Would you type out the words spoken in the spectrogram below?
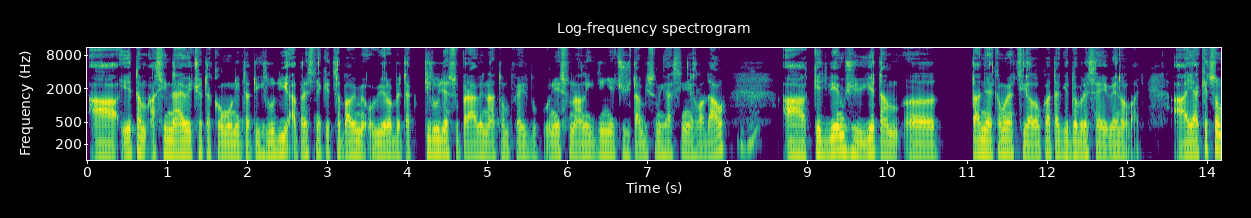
a je tam asi najväčšia tá komunita tých ľudí a presne keď sa bavíme o výrobe, tak tí ľudia sú práve na tom Facebooku, nie sú na LinkedIn, čiže tam by som ich asi nehľadal. Uh-huh. A keď viem, že je tam uh, tá nejaká moja cieľovka, tak je dobre sa jej venovať. A ja keď som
